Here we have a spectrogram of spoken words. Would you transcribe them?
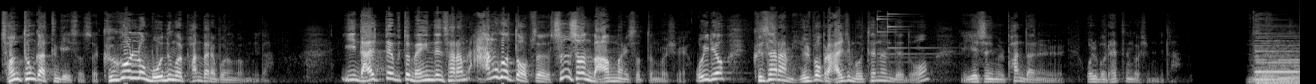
전통 같은 게 있었어요. 그걸로 모든 걸 판단해 보는 겁니다. 이 날 때부터 맹인된 사람은 아무것도 없어요. 순수한 마음만 있었던 것이에요. 오히려 그 사람이 율법을 알지 못했는데도 예수님을 판단을 올바로 했던 것입니다. Música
